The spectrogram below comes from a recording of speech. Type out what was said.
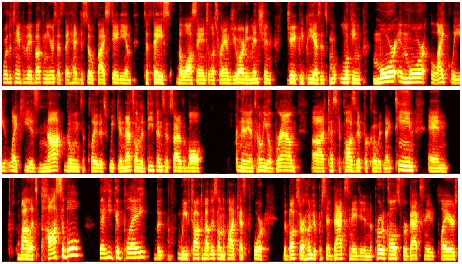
for the Tampa Bay Buccaneers as they head to SoFi Stadium to face the Los Angeles Rams. You already mentioned JPP as it's looking more and more likely like he is not going to play this weekend. That's on the defensive side of the ball. And then Antonio Brown uh, tested positive for COVID 19. And while it's possible that he could play. But we've talked about this on the podcast before. The bucs are 100% vaccinated, and the protocols for vaccinated players,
